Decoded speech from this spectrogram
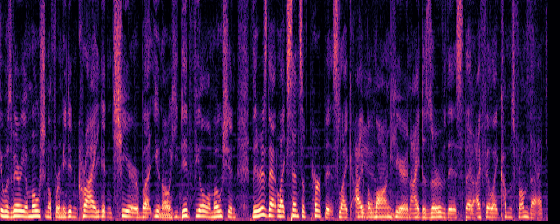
it was very emotional for him. He didn't cry, he didn't cheer, but you know, he did feel emotion. There is that like sense of purpose, like I Yeah. belong here and I deserve this. That I feel like comes from that.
